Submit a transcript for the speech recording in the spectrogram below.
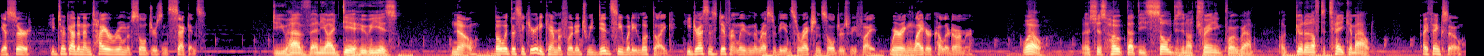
Yes, sir. He took out an entire room of soldiers in seconds. Do you have any idea who he is? No, but with the security camera footage, we did see what he looked like. He dresses differently than the rest of the insurrection soldiers we fight, wearing lighter colored armor. Well, let's just hope that these soldiers in our training program are good enough to take him out. I think so.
